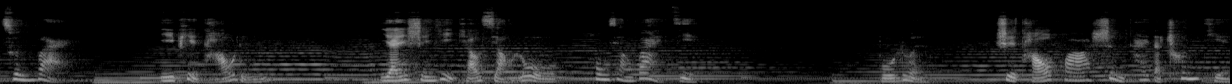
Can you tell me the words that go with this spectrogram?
村外一片桃林，延伸一条小路通向外界。不论是桃花盛开的春天，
